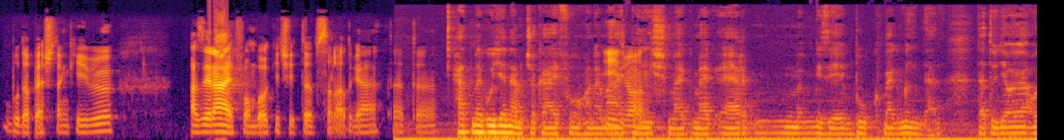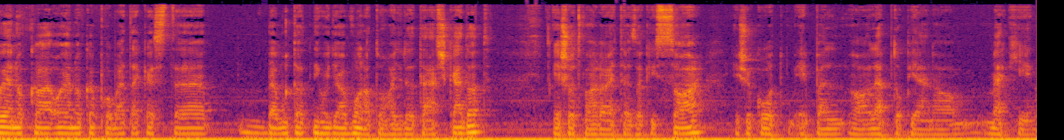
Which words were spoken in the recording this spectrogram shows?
Budapesten kívül, azért iPhone-ból kicsit több szaladgál. Tehát, hát meg ugye nem csak iPhone, hanem iPad van. is, meg, meg Air, izé, Book, meg minden. Tehát ugye olyanokkal, olyanokkal próbálták ezt bemutatni, hogy a vonaton hagyod a táskádat, és ott van rajta ez a kis szar, és akkor ott éppen a laptopján a Mac-én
